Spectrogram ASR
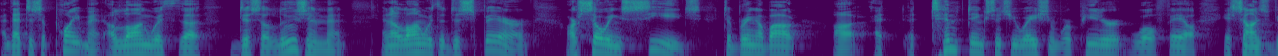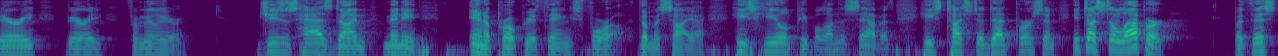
And that disappointment, along with the disillusionment and along with the despair, are sowing seeds to bring about uh, a, a tempting situation where Peter will fail. It sounds very, very familiar. Jesus has done many inappropriate things for the Messiah. He's healed people on the Sabbath, he's touched a dead person, he touched a leper. But this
